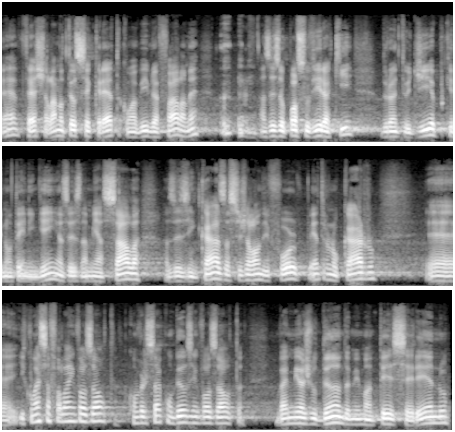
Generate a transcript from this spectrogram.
é, fecha lá no teu secreto, como a Bíblia fala, né? Às vezes eu posso vir aqui durante o dia, porque não tem ninguém, às vezes na minha sala, às vezes em casa, seja lá onde for, entra no carro é, e começa a falar em voz alta conversar com Deus em voz alta. Vai me ajudando a me manter sereno,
